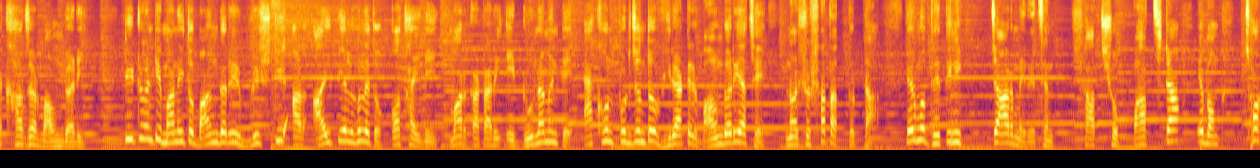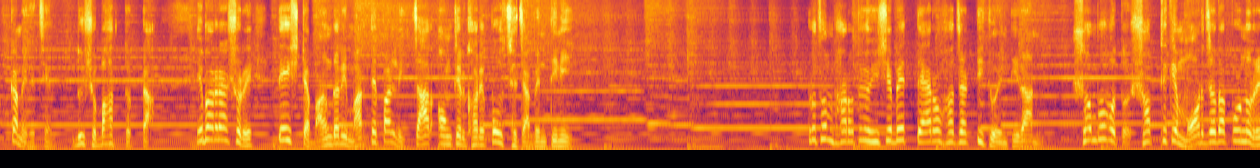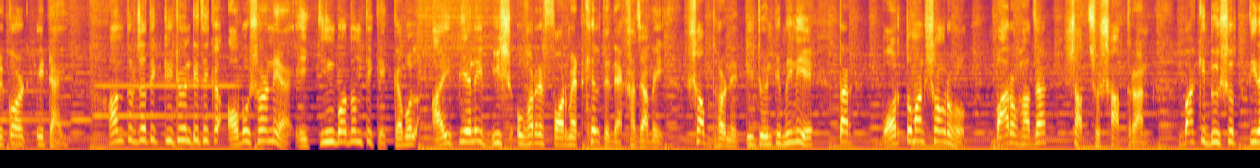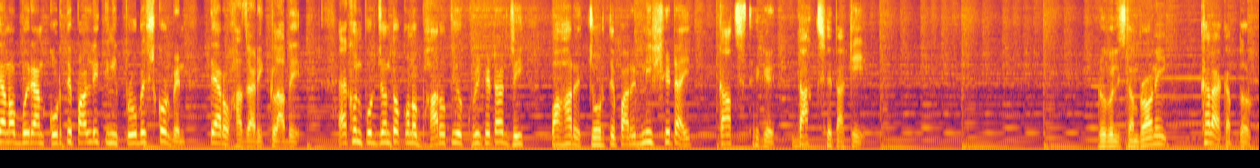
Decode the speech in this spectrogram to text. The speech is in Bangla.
এক হাজার বাউন্ডারি। টি টোয়েন্টি মানেই তো বাউন্ডারির বৃষ্টি আর আইপিএল হলে তো কথাই নেই। মার্কাটারি এই টুর্নামেন্টে এখন পর্যন্ত বিরাটের বাউন্ডারি আছে নয়শো সাতাত্তরটা। এর মধ্যে তিনি চার মেরেছেন, সাতশো পাঁচটা এবং ছক্কা মেরেছেন, দুইশো বাহাত্তরটা। এবার আসরে তেইশটা বাউন্ডারি মারতে পারলেই চার অঙ্কের ঘরে পৌঁছে যাবেন তিনি। প্রথম ভারতীয় হিসেবে তেরো হাজার টি টোয়েন্টি রান। সম্ভবত সব থেকে মর্যাদাপূর্ণ রেকর্ড এটাই। আন্তর্জাতিক টি টোয়েন্টি থেকে অবসর নেয়া এই কিংবদন্তিকে কেবল আইপিএলে বিশ ওভারের ফরম্যাট খেলতে দেখা যাবে। সব ধরনের টি টোয়েন্টি মিলিয়ে তার বর্তমান সংগ্রহ বারো হাজার সাতশো সাত রান। বাকি দুইশো তিরানব্বই রান করতে পারলে তিনি প্রবেশ করবেন তেরো হাজারই ক্লাবে। এখন পর্যন্ত কোনো ভারতীয় ক্রিকেটার যেই পাহাড়ে চড়তে পারেননি সেটাই কাছ থেকে ডাকছে তাকে। রুবেল ইসলাম রনি খেলা একাত্তর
